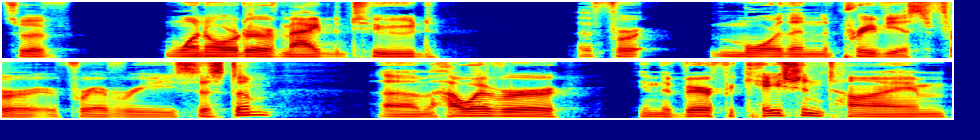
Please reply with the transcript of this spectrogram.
sort of one order of magnitude uh, for more than the previous for for every system. Um, however, in the verification time,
